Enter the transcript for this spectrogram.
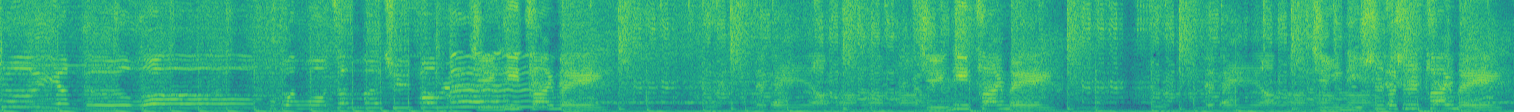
这样的我，不管我怎么去否认。记你太美，记你太美，记你实在是太美。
